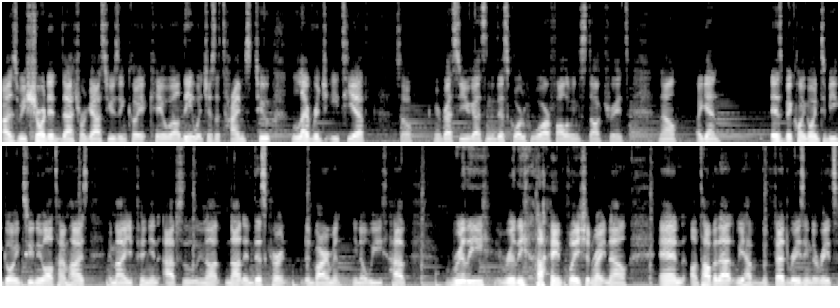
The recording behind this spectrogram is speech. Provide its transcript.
as we shorted natural gas using KOLD, which is a times two leverage ETF. So congrats to you guys in the Discord who are following the stock trades. Now, again, is Bitcoin going to be going to new all-time highs? In my opinion, absolutely not. Not in this current environment. You know, we have really, really high inflation right now. And on top of that, we have the Fed raising the rates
